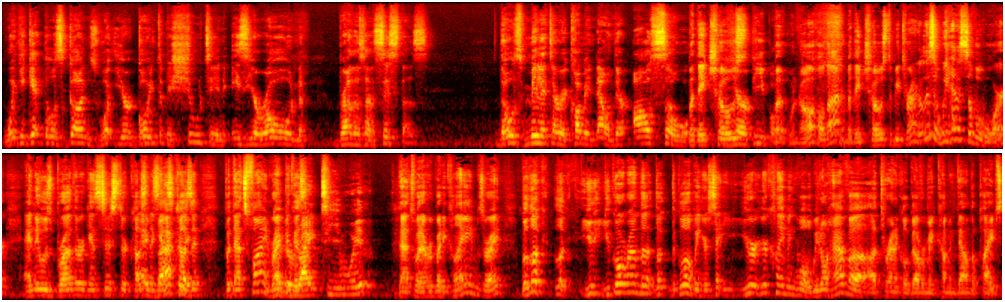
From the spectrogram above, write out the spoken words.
when you get those guns, what you're going to be shooting is your own brothers and sisters. Those military coming down, they're also But they chose your people. But no, hold on. But they chose to be tyrannical. Listen, we had a civil war, and it was brother against sister, cousin Exactly. against cousin. But that's fine, right? Did the Because right team win. that's what everybody claims, right? But look, look, you, you go around the, the, the globe and you're saying you're you're claiming, well, we don't have a, a tyrannical government coming down the pipes.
